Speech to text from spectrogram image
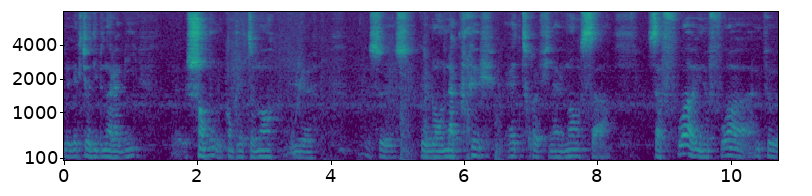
la lecture d'Ibn Arabi euh, chamboule complètement ce, que l'on a cru être finalement sa, sa foi, une foi un peu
